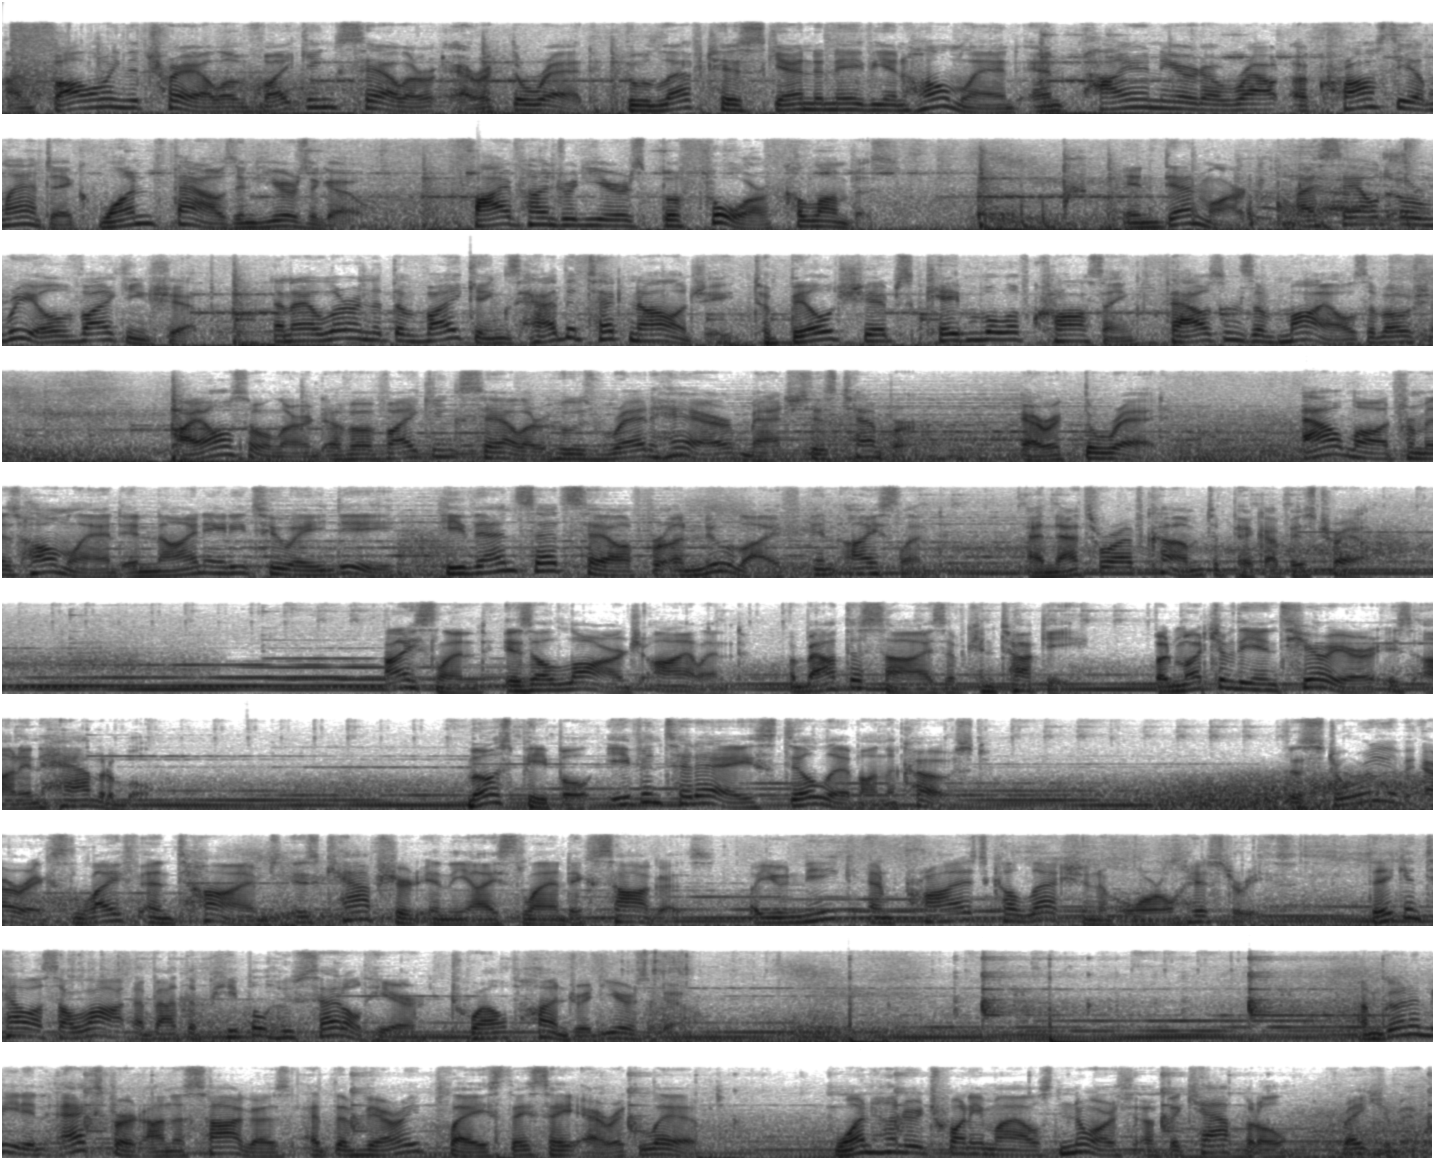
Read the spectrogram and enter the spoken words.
I'm following the trail of Viking sailor Eric the Red, who left his Scandinavian homeland and pioneered a route across the Atlantic 1,000 years ago, 500 years before Columbus. In Denmark, I sailed a real Viking ship, and I learned that the Vikings had the technology to build ships capable of crossing thousands of miles of ocean. I also learned of a Viking sailor whose red hair matched his temper, Eric the Red. Outlawed from his homeland in 982 AD, he then set sail for a new life in Iceland, and that's where I've come to pick up his trail. Iceland is a large island, about the size of Kentucky, but much of the interior is uninhabitable. Most people, even today, still live on the coast. The story of Eric's life and times is captured in the Icelandic sagas, a unique and prized collection of oral histories. They can tell us a lot about the people who settled here 1,200 years ago. I'm going to meet an expert on the sagas at the very place they say Eric lived, 120 miles north of the capital, Reykjavik.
